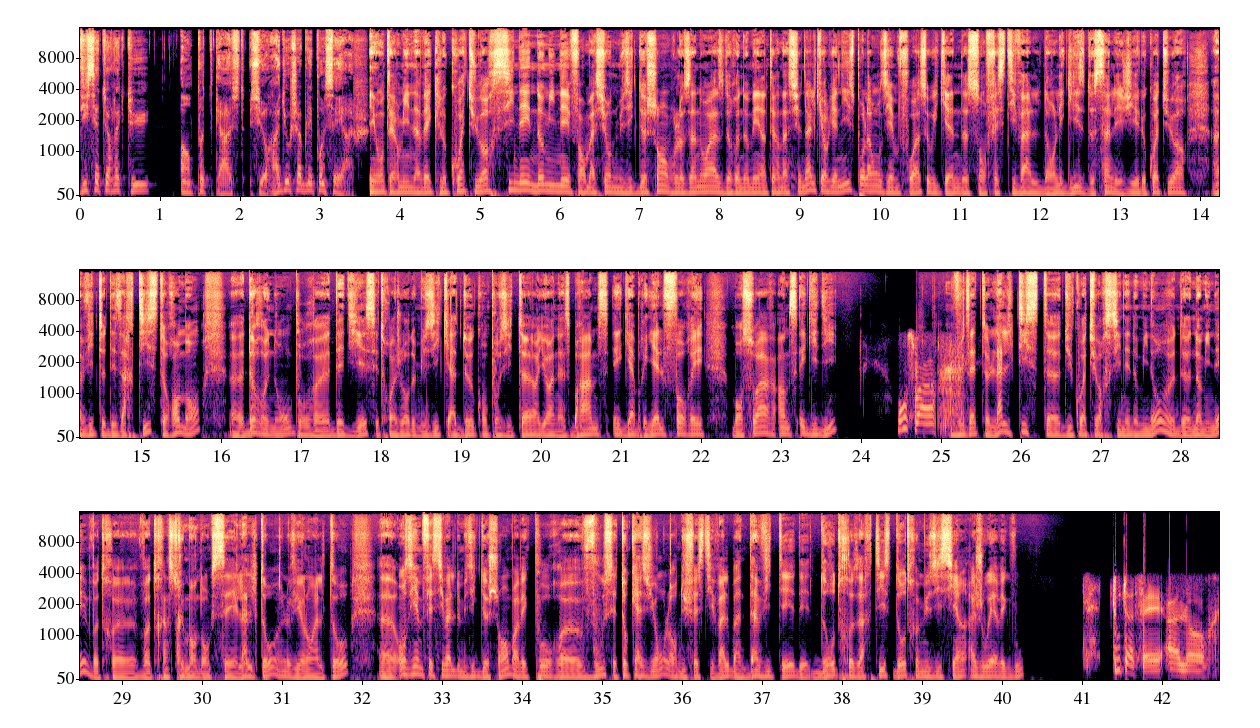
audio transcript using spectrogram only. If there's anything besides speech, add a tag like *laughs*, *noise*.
17h L'actu en podcast sur radiochablais.ch. Et on termine avec le Quatuor Ciné nominé formation de musique de chambre lausannoise de renommée internationale qui organise pour la onzième fois ce week-end son festival dans l'église de Saint-Légier. Le Quatuor invite des artistes romans euh, de renom pour euh, dédier ces trois jours de musique à deux compositeurs, Johannes Brahms et Gabriel Fauré. Bonsoir Hans Egidi. Bonsoir. Vous êtes l'altiste du Quatuor Ciné Nomino, de nominé. Votre, votre instrument, donc, c'est l'alto, hein, le violon alto. Euh, onzième festival de musique de chambre, avec pour euh, vous cette occasion, lors du festival, ben, d'inviter d'autres artistes, d'autres musiciens à jouer avec vous Tout à fait. Alors,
